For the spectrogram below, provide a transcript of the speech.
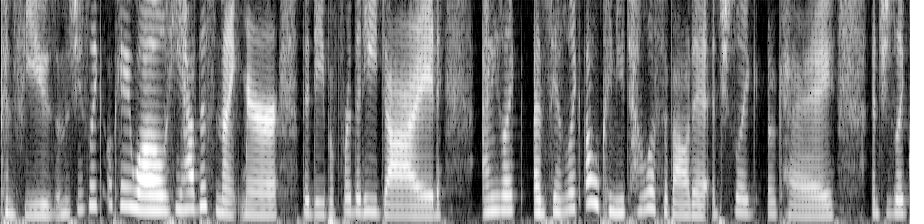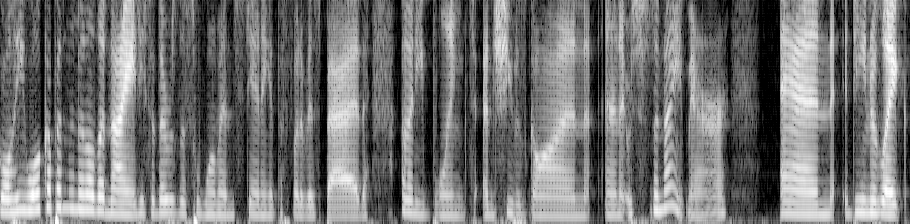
confused. And she's like okay well he had this nightmare the day before that he died and he's like and sam's like oh can you tell us about it? And she's like okay. And she's like well he woke up in the middle of the night. He said there was this woman standing at the foot of his bed and then he blinked and she was gone and it was just a nightmare. And dean was like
